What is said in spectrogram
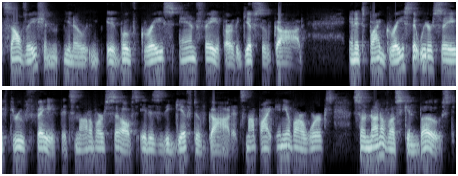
salvation, you know, it, both grace and faith are the gifts of God. And it's by grace that we are saved through faith. It's not of ourselves. It is the gift of God. It's not by any of our works, so none of us can boast.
